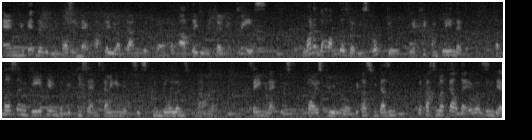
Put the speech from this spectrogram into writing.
and you get the deposit back after you are done with the, after you return your trays. One of the hawkers that we spoke to, he actually complained that a person gave him the 50 cents telling him it's his condolence money, saying that it's for his funeral because he doesn't, the customer felt that it wasn't their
